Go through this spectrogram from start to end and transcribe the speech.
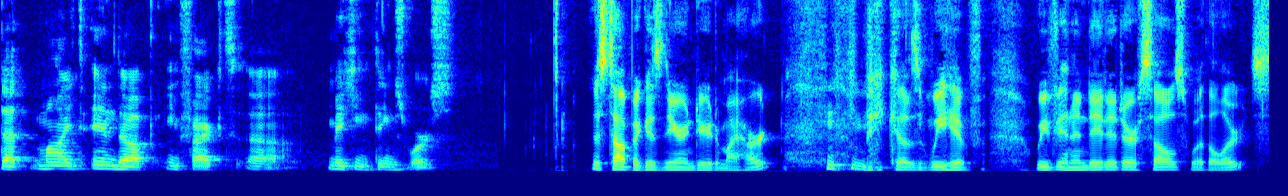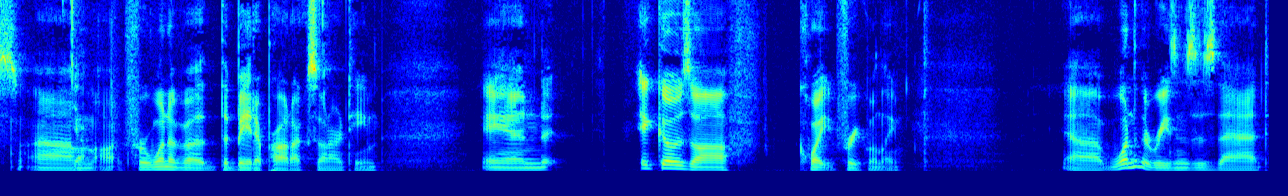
that might end up, in fact, uh, making things worse. This topic is near and dear to my heart because we have we've inundated ourselves with alerts um, yeah. for one of uh, the beta products on our team, and it goes off quite frequently. Uh, one of the reasons is that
